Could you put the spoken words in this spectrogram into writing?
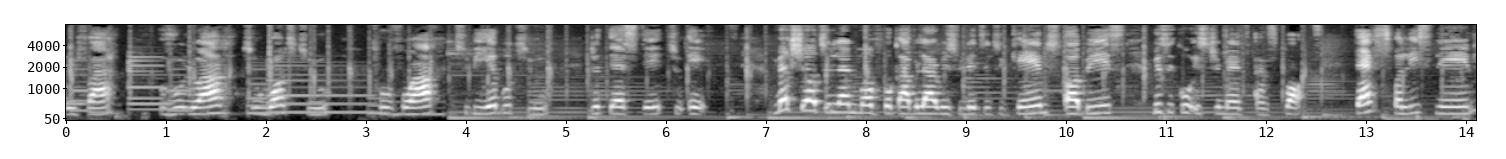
prefer, vouloir, to want to, pouvoir, to be able to, détester, to hate. Make sure to learn more vocabularies related to games, hobbies, musical instruments, and sports. Thanks for listening.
